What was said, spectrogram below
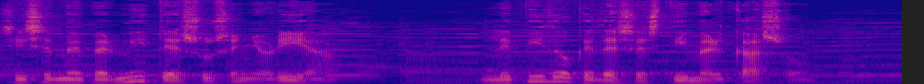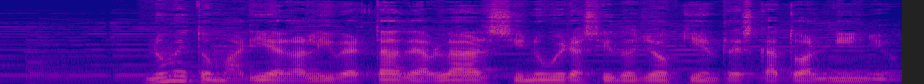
Si se me permite, su señoría, le pido que desestime el caso. No me tomaría la libertad de hablar si no hubiera sido yo quien rescató al niño,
